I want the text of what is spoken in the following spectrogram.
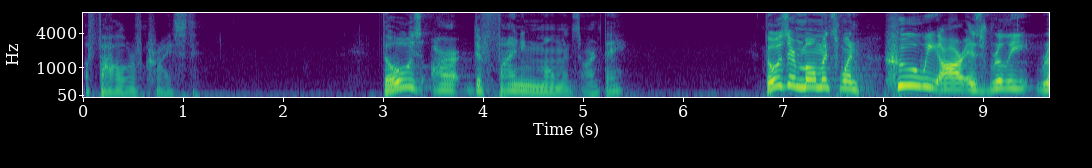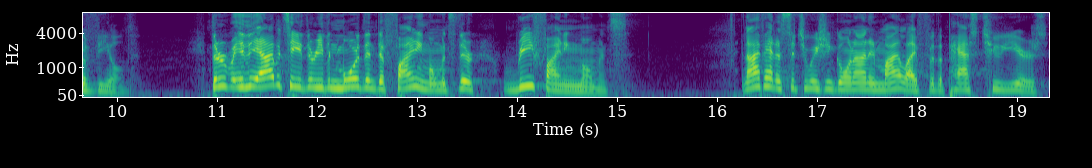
a follower of Christ. Those are defining moments, aren't they? Those are moments when who we are is really revealed. They're, I would say they're even more than defining moments, they're refining moments. And I've had a situation going on in my life for the past two years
